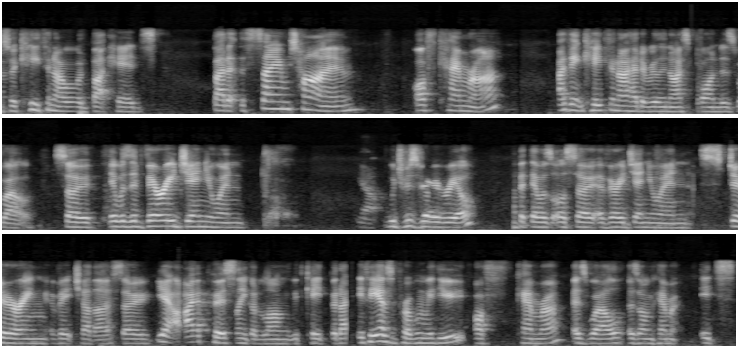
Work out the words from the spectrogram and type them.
So Keith and I would butt heads. But at the same time, off camera, I think Keith and I had a really nice bond as well. So there was a very genuine, yeah, which was very real but there was also a very genuine stirring of each other. So, yeah, I personally got along with Keith, but if he has a problem with you off camera as well as on camera, it's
